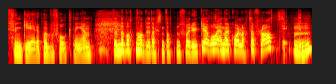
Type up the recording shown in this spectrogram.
fungere på befolkningen. Den debatten hadde vi i Dagsnytt 18 forrige uke, og NRK har lagt seg flat. Mm.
